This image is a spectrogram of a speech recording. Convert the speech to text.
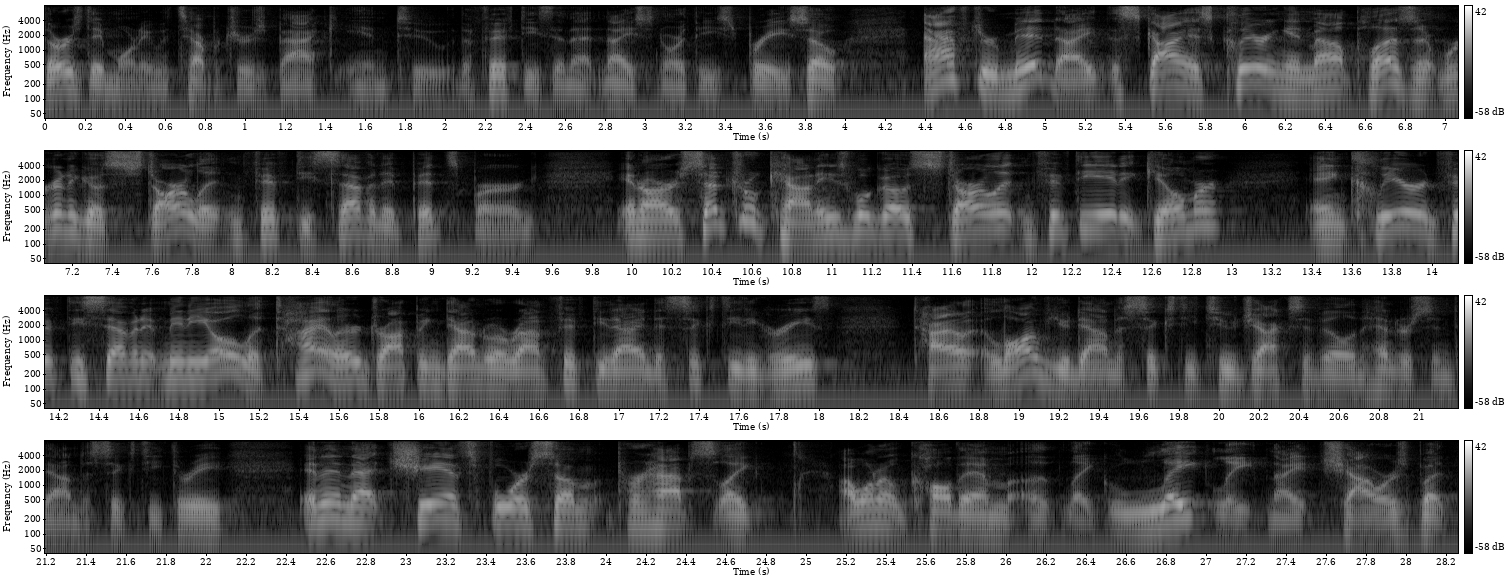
Thursday morning with temperatures back into the 50s in that nice northeast breeze. So after midnight, the sky is clearing in Mount Pleasant. We're going to go starlit and 57 at Pittsburg. In our central counties, we'll go starlit and 58 at Gilmer and clear and 57 at Mineola. Tyler dropping down to around 59 to 60 degrees. Tyler, Longview down to 62, Jacksonville and Henderson down to 63. And then that chance for some perhaps like I want to call them uh, like late, late night showers, but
